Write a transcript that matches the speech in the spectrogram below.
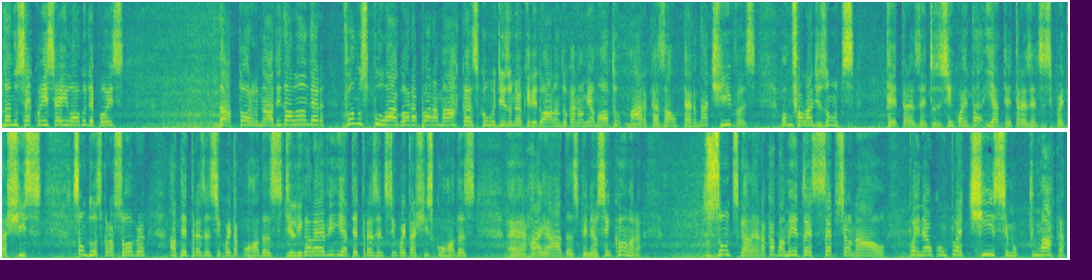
Dando sequência aí logo depois da Tornado e da Lander. Vamos pular agora para marcas, como diz o meu querido Alan do canal Minha Moto, marcas alternativas. Vamos falar de Zontes. T350 e a T350X. São duas crossover, a T350 com rodas de liga leve e a T350X com rodas é, raiadas, pneus sem câmara. Zontes, galera, acabamento excepcional, painel completíssimo, que marca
